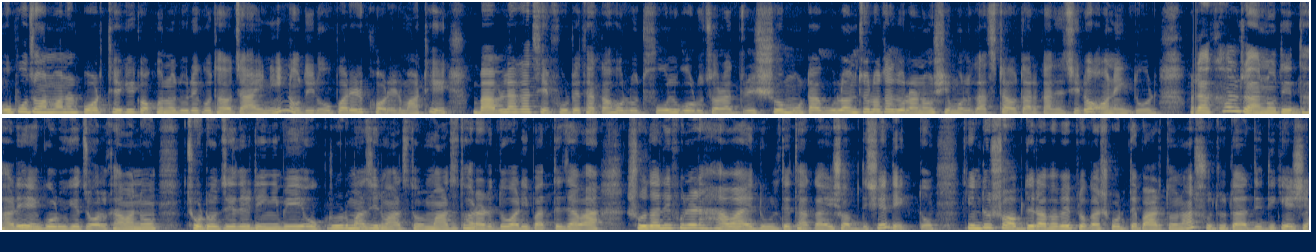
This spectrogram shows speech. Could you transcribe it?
অপু জন্মানোর পর থেকে কখনো দূরে কোথাও যায়নি। নদীর ওপারের খড়ের মাঠে বাবলা গাছে ফুটে থাকা হলুদ ফুল গরু চড়ার দৃশ্য, মোটা গুলঞ্চলতা দোলানো শিমুল গাছটাও তার কাছে ছিল অনেক দূর। রাখালরা নদীর ধারে গরুকে জল খাওয়ানো, ছোট জেলে ডিঙি বেয়ে মাঝির মাছ মাছ ধরার দোয়ারি পাততে যাওয়া, সোদালি ফুলের হাওয়ায় দুলতে থাকা এসব দৃশ্যে দেখত। কিন্তু শব্দের অভাবে প্রকাশ করতে পারতো না, শুধু তার দিদিকে সে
